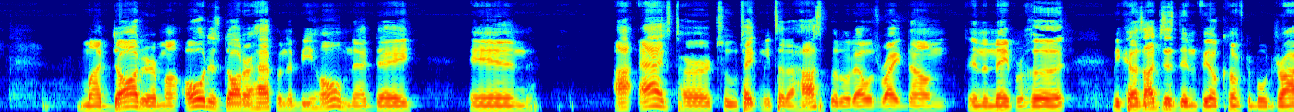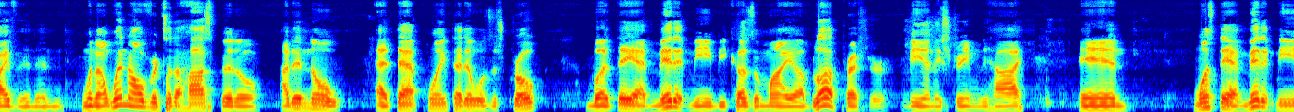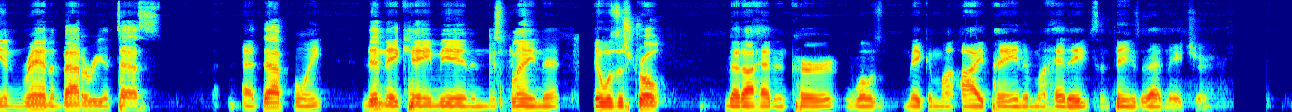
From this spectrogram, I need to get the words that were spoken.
my daughter, my oldest daughter, happened to be home that day, and I asked her to take me to the hospital that was right down in the neighborhood because I just didn't feel comfortable driving. And when I went over to the hospital, I didn't know at that point that it was a stroke, but they admitted me because of my uh, blood pressure being extremely high. And once they admitted me and ran a battery of tests at that point, then they came in and explained that it was a stroke that I had incurred, what was making my eye pain and my headaches and things of that nature.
